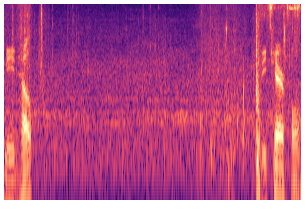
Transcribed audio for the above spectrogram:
Need help? Be careful.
